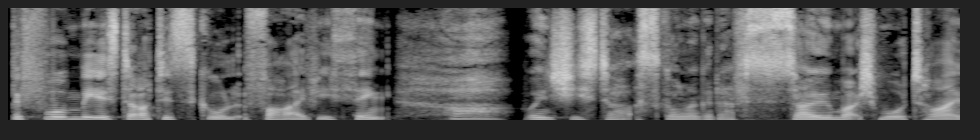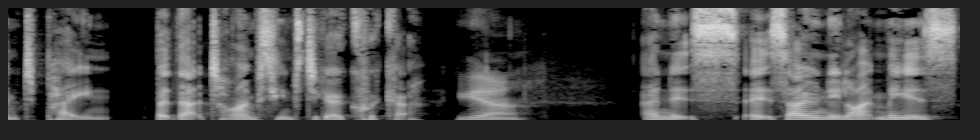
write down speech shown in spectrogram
before Mia started school at five, you think, oh, when she starts school, I'm going to have so much more time to paint. But that time seems to go quicker. Yeah. And it's it's only like Mia's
